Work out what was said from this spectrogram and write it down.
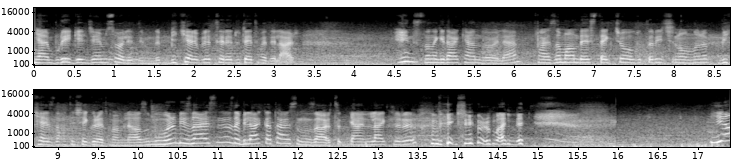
yani buraya geleceğimi söylediğimde bir kere bile tereddüt etmediler. Hindistan'a giderken de öyle. Her zaman destekçi oldukları için onlara bir kez daha teşekkür etmem lazım. Umarım izlersiniz de bir like atarsınız artık. Yani like'ları bekliyorum anne. Ya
